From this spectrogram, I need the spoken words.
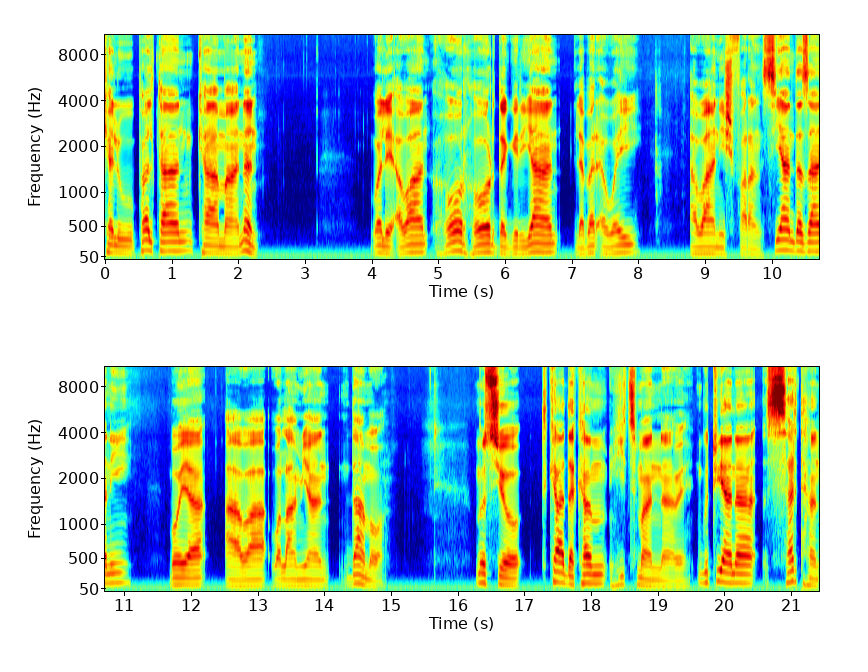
کەل و پەلتان کامانەن وەلێ ئەوان هۆڕ هۆڕ دەگریان لەبەر ئەوەی ئەوانیش فەڕەنسییان دەزانی بۆیە ئاوا وەڵامیان دامەوە. مسیۆ تکا دەکەم هیچمان ناوێ گوتویانە سەرتان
